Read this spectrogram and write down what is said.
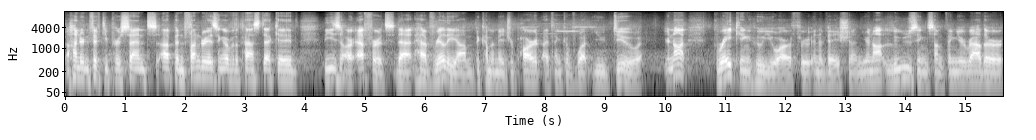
150% up in fundraising over the past decade. These are efforts that have really um, become a major part, I think, of what you do. You're not breaking who you are through innovation. You're not losing something. You're rather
